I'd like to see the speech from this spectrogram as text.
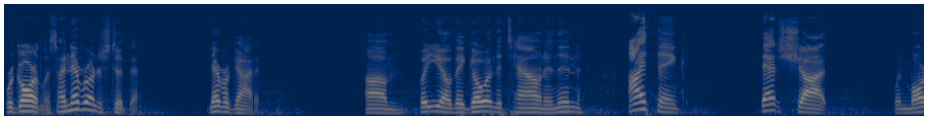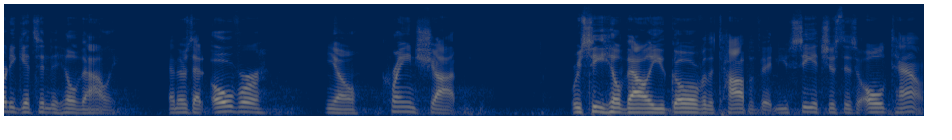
regardless. I never understood that. Never got it. Um, but you know, they go into town, and then I think that shot when Marty gets into Hill Valley, and there's that over, you know, crane shot where you see Hill Valley, you go over the top of it, and you see it's just this old town.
